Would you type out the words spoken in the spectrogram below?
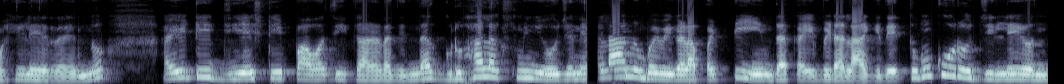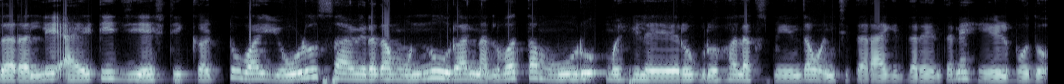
ಮಹಿಳೆಯರನ್ನು ಐಟಿ ಜಿಎಸ್ಟಿ ಪಾವತಿ ಕಾರಣದಿಂದ ಗೃಹಲಕ್ಷ್ಮಿ ಯೋಜನೆ ಫಲಾನುಭವಿಗಳ ಪಟ್ಟಿಯಿಂದ ಕೈಬಿಡಲಾಗಿದೆ. ತುಮಕೂರು ಜಿಲ್ಲೆಯೊಂದರಲ್ಲಿ ಐಟಿ ಜಿಎಸ್ಟಿ ಕಟ್ಟುವ ಏಳು ಸಾವಿರದ ಮುನ್ನೂರ ನಲವತ್ತ ಮೂರು ಮಹಿಳೆಯರು ಗೃಹಲಕ್ಷ್ಮಿಯಿಂದ ವಂಚಿತರಾಗಿದ್ದಾರೆ ಅಂತಲೇ ಹೇಳ್ಬೋದು.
